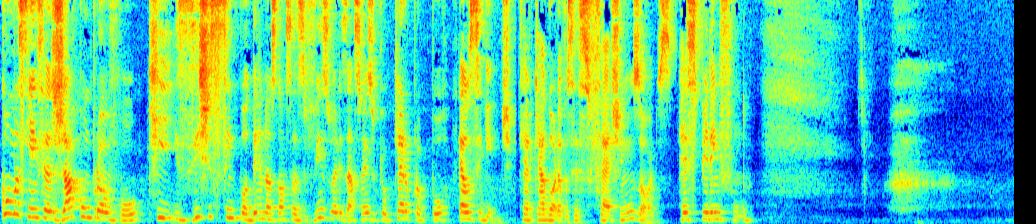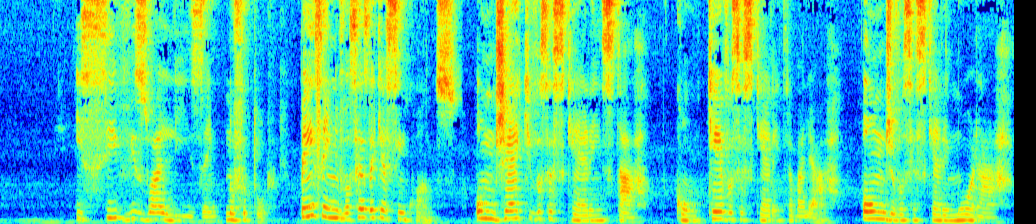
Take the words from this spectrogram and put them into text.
Como a ciência já comprovou que existe sim poder nas nossas visualizações, o que eu quero propor é o seguinte: quero que agora vocês fechem os olhos, respirem fundo e se visualizem no futuro. Pensem em vocês daqui a cinco anos. Onde é que vocês querem estar? Com o que vocês querem trabalhar? Onde vocês querem morar?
